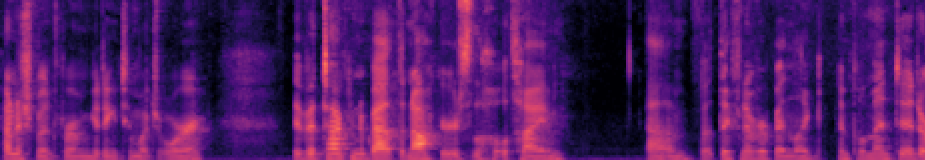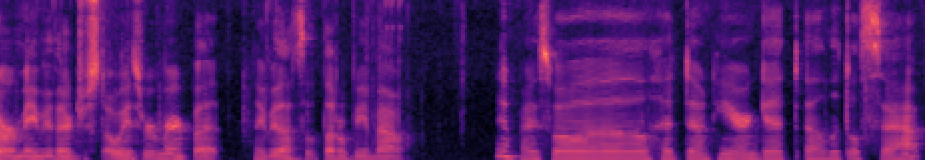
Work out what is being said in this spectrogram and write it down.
punishment for him getting too much ore. They've been talking about the knockers the whole time, um, but they've never been like implemented, or maybe they're just always rumor. But maybe that's what that'll be about. Yeah, might as well head down here and get a little sap.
